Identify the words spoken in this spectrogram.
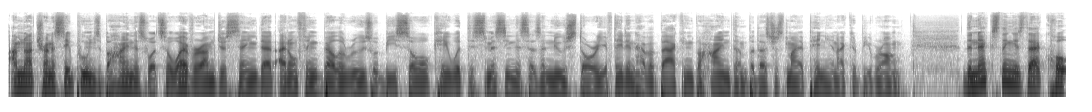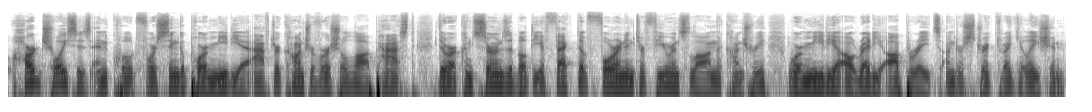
I'm not trying to say Putin's behind this whatsoever. I'm just saying that I don't think Belarus would be so okay with dismissing this as a news story if they didn't have a backing behind them. But that's just my opinion. I could be wrong. The next thing is that, quote, hard choices, end quote, for Singapore media after controversial law passed. There are concerns about the effect of foreign interference law in the country where media already operates under strict regulation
